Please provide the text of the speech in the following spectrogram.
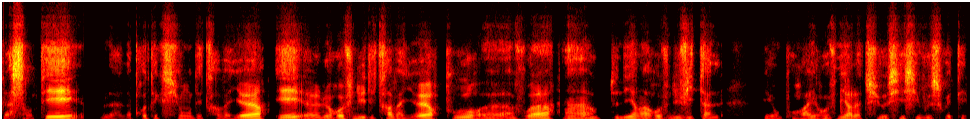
la santé, la, protection des travailleurs et euh, le revenu des travailleurs pour euh, avoir obtenir un revenu vital. Et on pourra y revenir là-dessus aussi si vous souhaitez.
